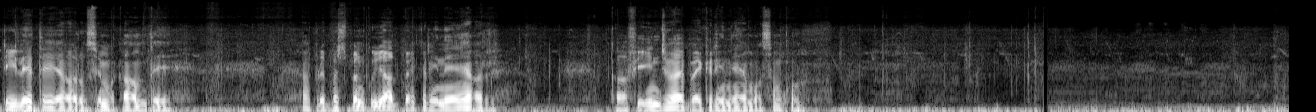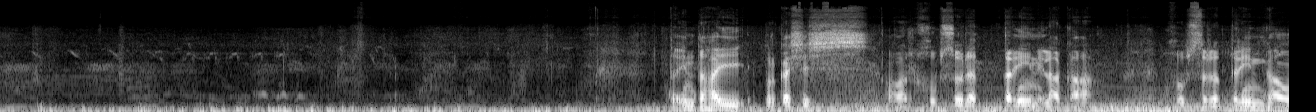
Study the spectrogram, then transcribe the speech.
टीले ते और उसे मकाम ते अपने बचपन को याद पे करीने हैं और काफ़ी इंजॉय पे करीने हैं मौसम को इंतहाई पुरकशिश और ख़ूबसूरत तरीन इलाका खूबसूरत तरीन गांव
